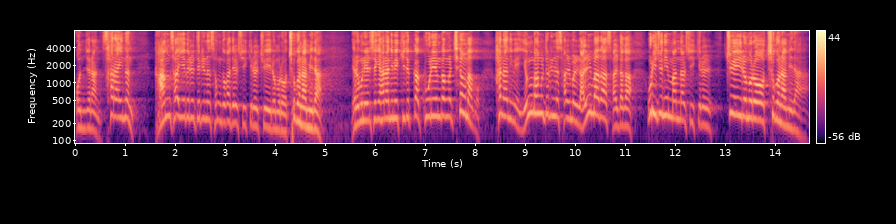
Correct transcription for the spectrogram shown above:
온전한 살아있는 감사 예배를 드리는 성도가 될 수 있기를 주의 이름으로 축원합니다. 여러분의 일생에 하나님의 기적과 구원의 영광을 체험하고 하나님의 영광을 드리는 삶을 날마다 살다가 우리 주님 만날 수 있기를 주의 이름으로 축원합니다.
